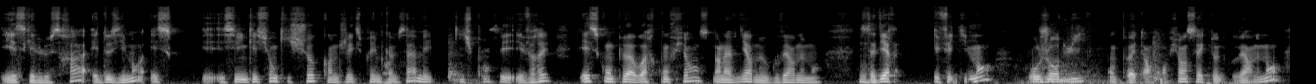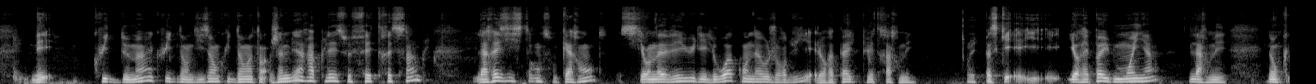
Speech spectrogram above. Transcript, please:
est-ce qu'elle le sera? Et deuxièmement, est-ce et c'est une question qui choque quand je l'exprime comme ça, mais qui, je pense, est, est vraie. Est-ce qu'on peut avoir confiance dans l'avenir de nos gouvernements? Mmh. C'est-à-dire, effectivement, aujourd'hui, on peut être en confiance avec notre gouvernement, mais quid demain, quid dans 10 ans, quid dans 20 ans? J'aime bien rappeler ce fait très simple. La résistance en 40, si on avait eu les lois qu'on a aujourd'hui, elle n'aurait pas pu être armée. Parce qu'il n'y aurait pas eu moyen de l'armer. Donc,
